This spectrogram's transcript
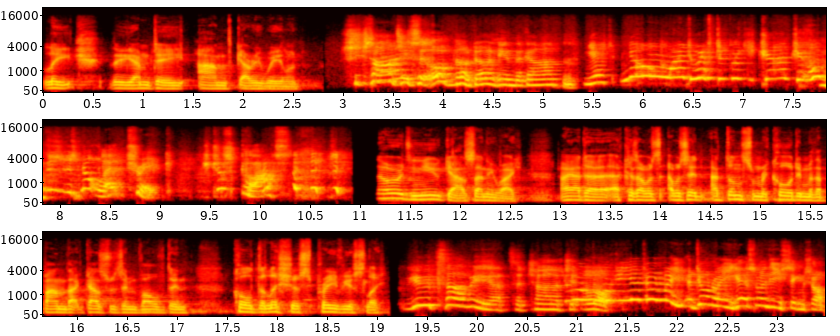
leach the md and gary whelan She charges it up though, don't you, in the garden? Yes. No, why do we have to bloody charge it up? It's, it's not electric. It's just glass. I already knew Gaz anyway. I had a because I was I was in I'd done some recording with a band that Gaz was involved in called Delicious previously, You tell me you had to charge it Oh, up. I don't know. I don't know where you get some of these things from.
